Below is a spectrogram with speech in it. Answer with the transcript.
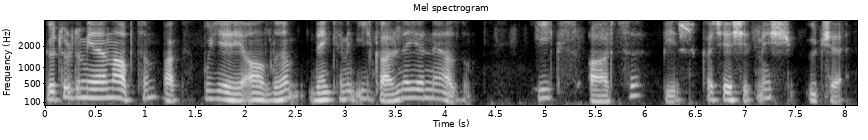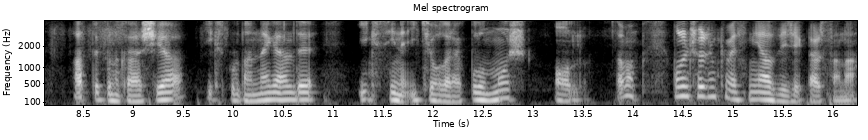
Götürdüm yine ne yaptım? Bak bu y'yi aldığım denklemin ilk haline yerine yazdım. x artı 1 kaça eşitmiş? 3'e. Attık bunu karşıya. x buradan ne geldi? x yine 2 olarak bulunmuş oldu. Tamam. Bunun çözüm kümesini yaz diyecekler sana.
